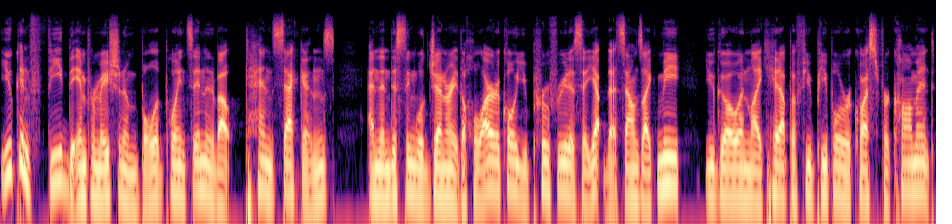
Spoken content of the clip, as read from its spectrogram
You can feed the information and bullet points in in about 10 seconds. And then this thing will generate the whole article. You proofread it, say, yep, that sounds like me. You go and like hit up a few people, request for comment.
